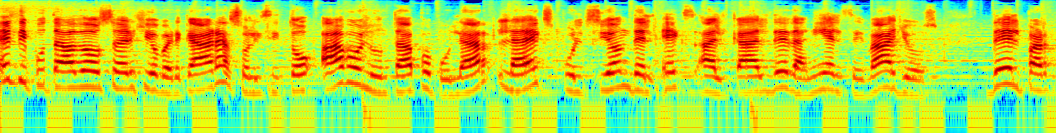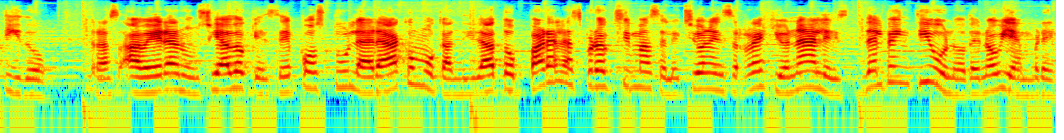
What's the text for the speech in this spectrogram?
El diputado Sergio Vergara solicitó a voluntad popular la expulsión del exalcalde Daniel Ceballos del partido, tras haber anunciado que se postulará como candidato para las próximas elecciones regionales del 21 de noviembre.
